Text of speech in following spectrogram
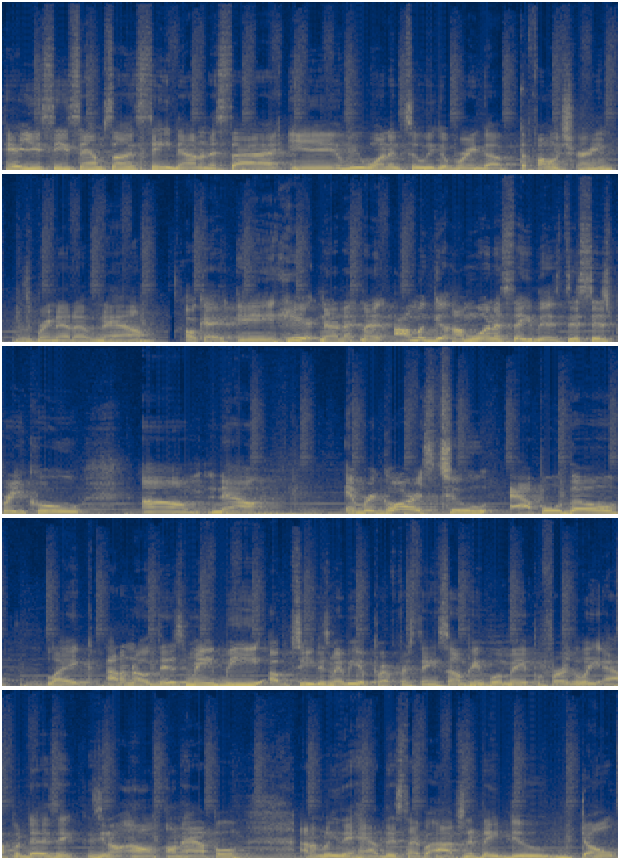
here you see Samsung Sync down on the side, and if we wanted to, we could bring up the phone screen. Let's bring that up now. Okay, and here, now, now I'm gonna I'm gonna say this. This is pretty cool. Um, now, in regards to Apple though, like, I don't know, this may be up to you. This may be a preference thing. Some people may prefer the way Apple does it, because you know, on, on Apple, I don't believe they have this type of option. If they do, don't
